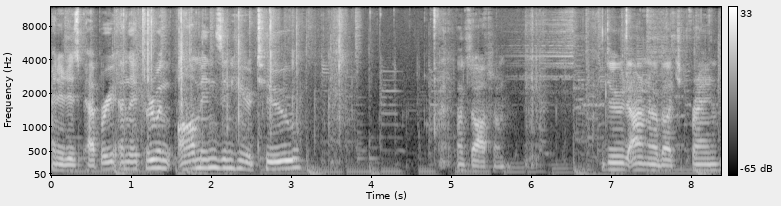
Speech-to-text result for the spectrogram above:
And it is peppery. And they threw in almonds in here too. That's awesome. Dude, I don't know about your friend.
